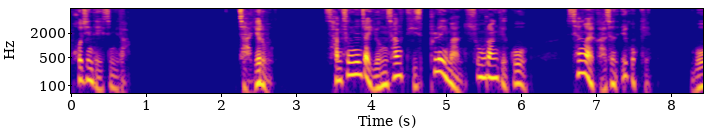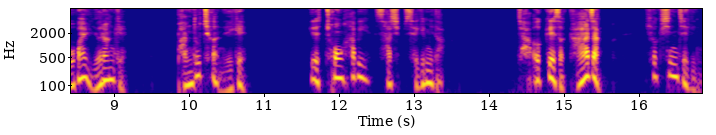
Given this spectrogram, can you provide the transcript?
포진되어 있습니다. 자, 여러분. 삼성전자 영상 디스플레이만 21개고 생활 가전 7개, 모바일 11개, 반도체가 4개. 이게 총 합이 43개입니다. 자, 업계에서 가장 혁신적인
